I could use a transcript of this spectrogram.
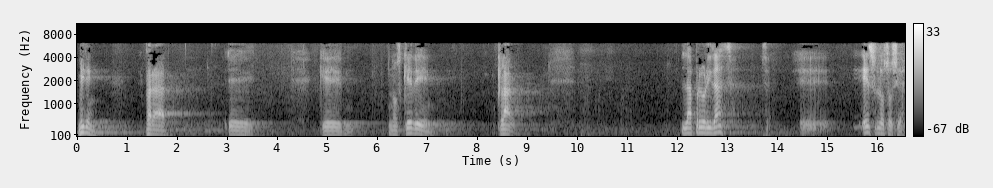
Miren, para eh, que nos quede claro. La prioridad eh, es lo social.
